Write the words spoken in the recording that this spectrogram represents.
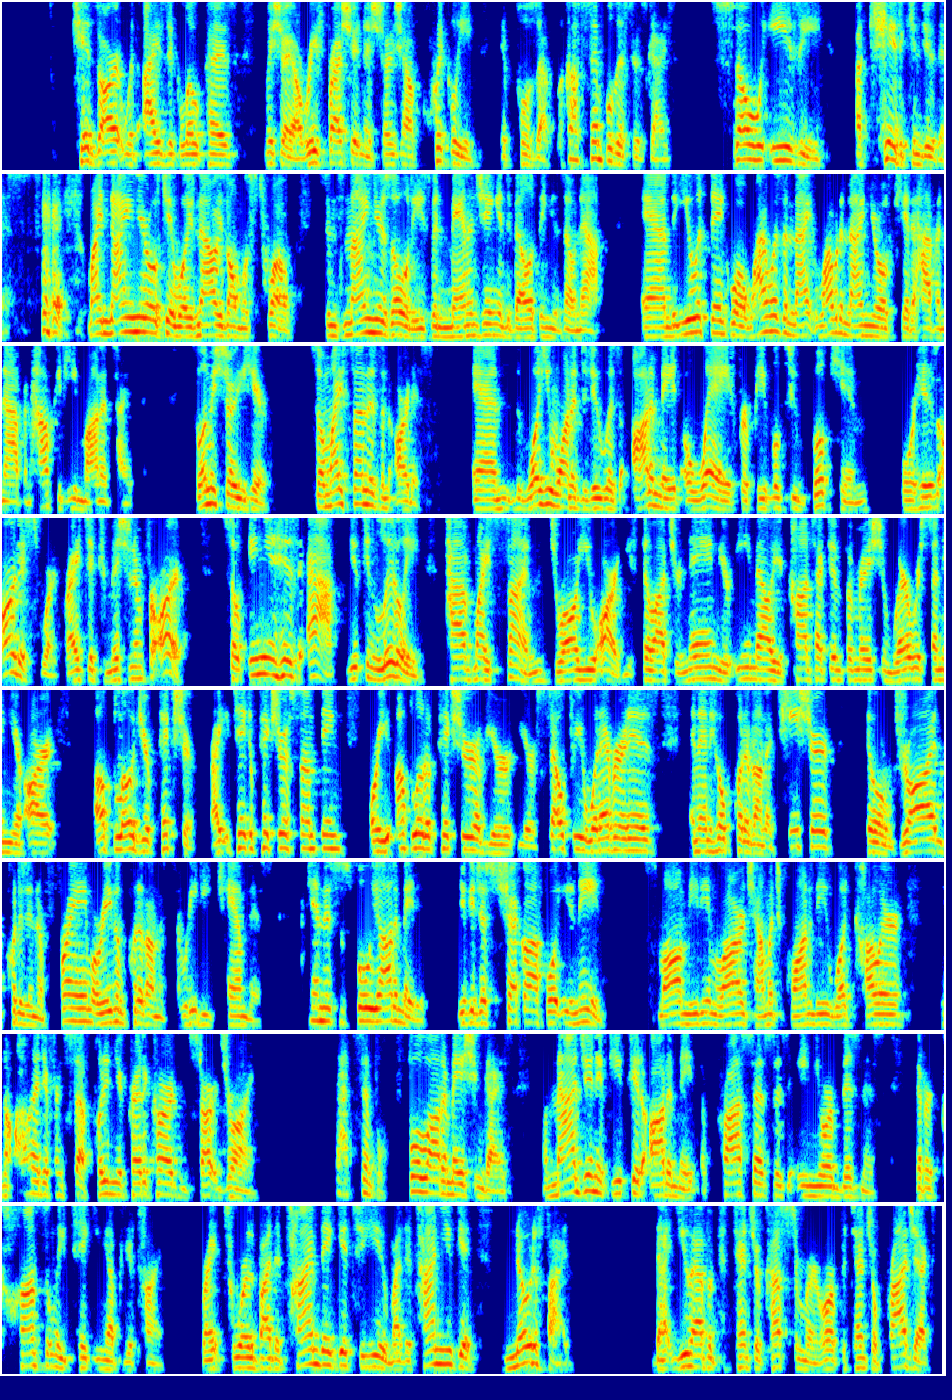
kids art with Isaac Lopez. Let me show you. I'll refresh it, and it shows you how quickly it pulls up. Look how simple this is, guys. So easy. A kid can do this. My nine year old kid, well, he's now he's almost 12. Since nine years old, he's been managing and developing his own app. And you would think, well, why was a nine, why would a nine year old kid have an app and how could he monetize it? So let me show you here. So my son is an artist. And what he wanted to do was automate a way for people to book him for his artist work, right? To commission him for art. So in his app, you can literally have my son draw you art. You fill out your name, your email, your contact information, where we're sending your art, upload your picture, right? You take a picture of something or you upload a picture of your, your selfie or whatever it is, and then he'll put it on a t-shirt, he'll draw it and put it in a frame or even put it on a 3D canvas. Again, this is fully automated. You can just check off what you need. Small, medium, large, how much quantity, what color, you know, all that different stuff. Put in your credit card and start drawing. That's simple. Full automation, guys. Imagine if you could automate the processes in your business that are constantly taking up your time, right? To where by the time they get to you, by the time you get notified that you have a potential customer or a potential project,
